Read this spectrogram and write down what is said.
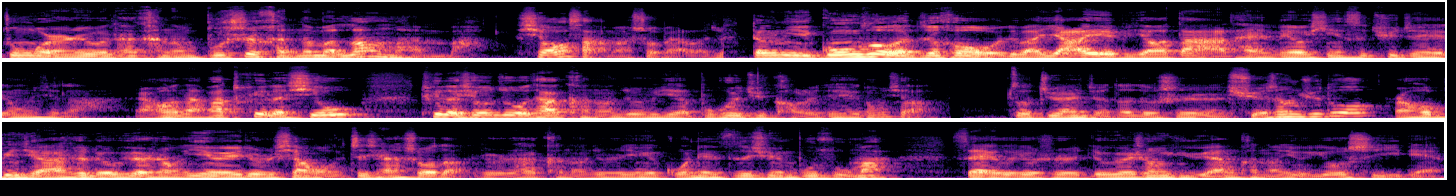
中国人就是他可能不是很那么浪漫吧，潇洒嘛，说白了就等你工作了之后，对吧？压力也比较大，他也没有心思去这些东西了。然后哪怕退了休，退了休之后，他可能就是也不会去考虑这些东西了。做志愿者的都是学生居多，然后并且还是留学生，因为就是像我之前说的，就是他可能就是因为国内资讯不足嘛。再一个就是留学生语言可能有优势一点。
